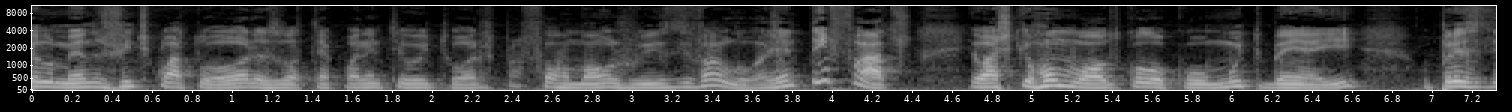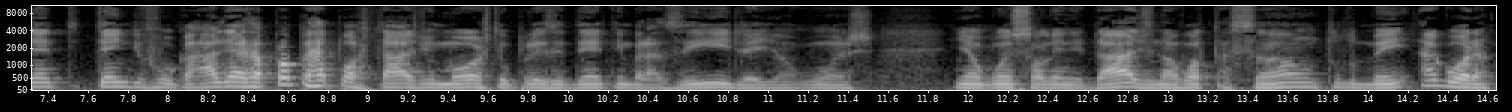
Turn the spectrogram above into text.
pelo menos 24 horas ou até 48 horas para formar um juízo de valor. A gente tem fatos. Eu acho que o Romualdo colocou muito bem aí. O presidente tem divulgado. Aliás, a própria reportagem mostra o presidente em Brasília, em algumas, em algumas solenidades, na votação, tudo bem. Agora,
